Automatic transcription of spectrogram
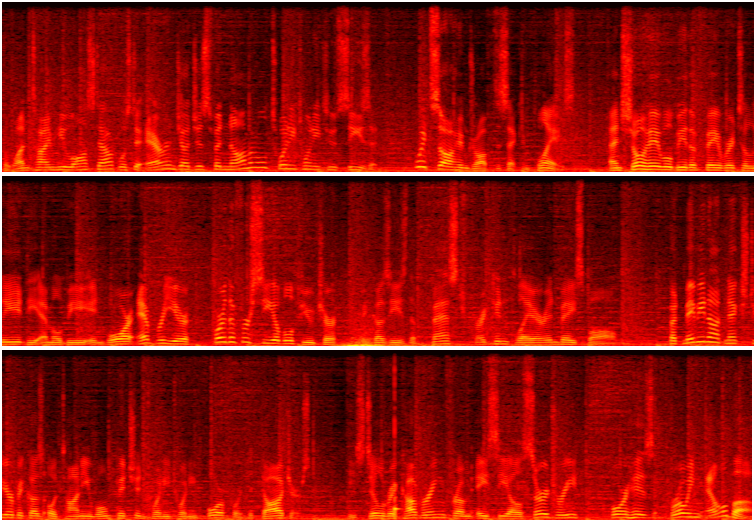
The one time he lost out was to Aaron Judge's phenomenal 2022 season, which saw him drop to second place and Shohei will be the favorite to lead the MLB in WAR every year for the foreseeable future because he's the best freaking player in baseball. But maybe not next year because Ohtani won't pitch in 2024 for the Dodgers. He's still recovering from ACL surgery for his throwing elbow.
